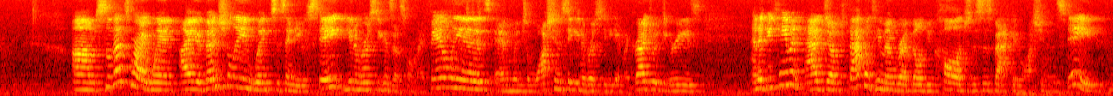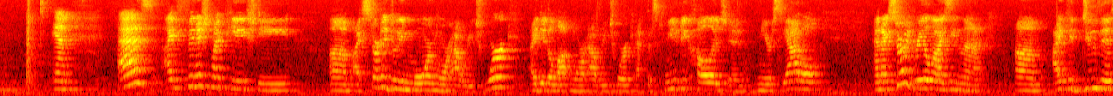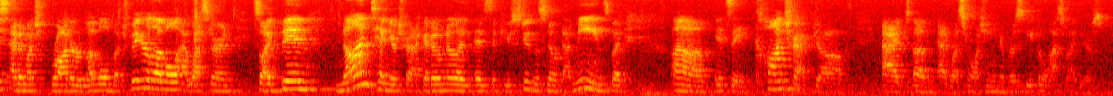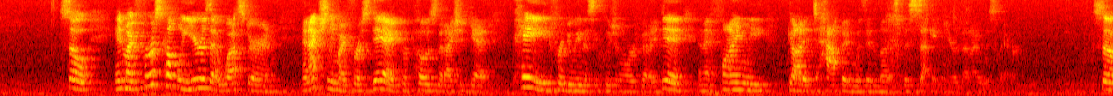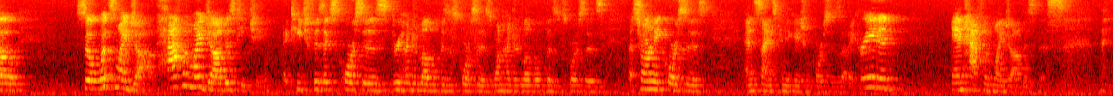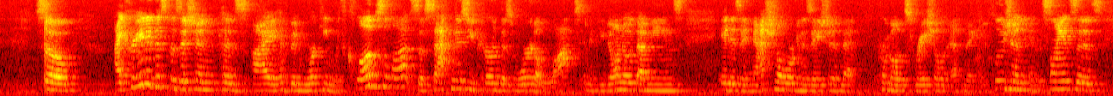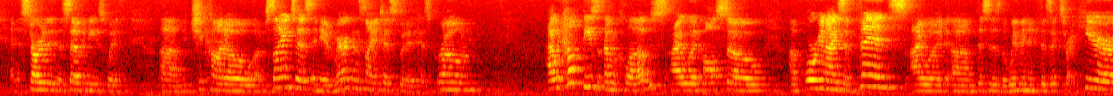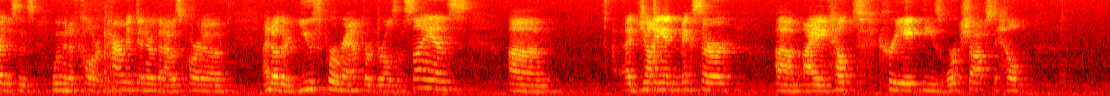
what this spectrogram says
Um, so that's where I went. I eventually went to San Diego State University because that's where my family is, and went to Washington State University to get my graduate degrees. And I became an adjunct faculty member at Bellevue College. This is back in Washington State. And as I finished my PhD, um, I started doing more and more outreach work. I did a lot more outreach work at this community college in near Seattle. And I started realizing that um, I could do this at a much broader level, much bigger level at Western. So I've been non-tenure track. I don't know as, if your students know what that means, but um, it's a contract job at, um, at Western Washington University for the last five years. So in my first couple years at Western, and actually my first day, I proposed that I should get paid for doing this inclusion work that I did, and I finally got it to happen within the, the second year that I was there. So so what's my job? Half of my job is teaching. I teach physics courses, 300 level physics courses, 100 level physics courses, astronomy courses, and science communication courses that I created. And half of my job is this. so I created this position because I have been working with clubs a lot. So SACNAS, you've heard this word a lot. And if you don't know what that means, it is a national organization that promotes racial and ethnic inclusion in the sciences. And it started in the 70s with um, Chicano um, scientists and Native American scientists, but it has grown. I would help these um, clubs. I would also um, organize events. I would, um, this is the Women in Physics right here. This is Women of Color Empowerment Dinner that I was part of. Another youth program for girls in science. Um, a giant mixer. I helped create these workshops to help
